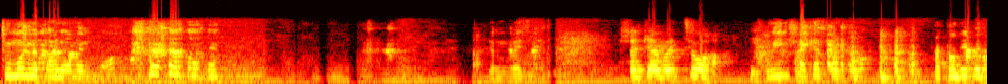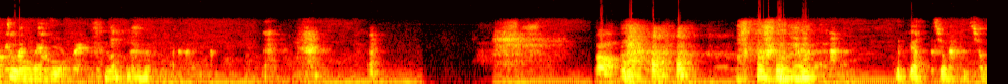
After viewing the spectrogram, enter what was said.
Tout le monde veut parler en même temps. Donc, vas-y. Chacun votre tour. oui, chacun son tour. Attendez votre tour, on va dire. Bon. Tout ça.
